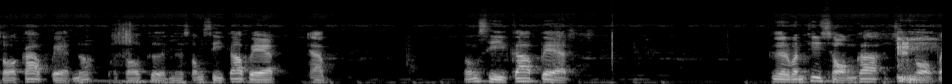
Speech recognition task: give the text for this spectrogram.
ศเก้าแปดเนาะพศเกิดนะสองสี่เก้าแปด ครับ สองสี่เก้าแปด เกิดวันที่สองก็ชิงออกไป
